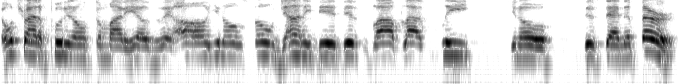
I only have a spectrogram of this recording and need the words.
Don't try to put it on somebody else and say, oh, you know, so Johnny did this, blah, blah, splee, you know, this, that, and the third.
